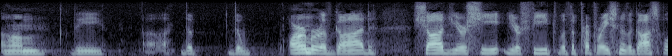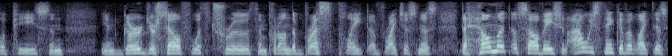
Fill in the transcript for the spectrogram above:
um, the uh, the, the armor of God, shod your, sheet, your feet with the preparation of the gospel of peace, and, and gird yourself with truth, and put on the breastplate of righteousness, the helmet of salvation. I always think of it like this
